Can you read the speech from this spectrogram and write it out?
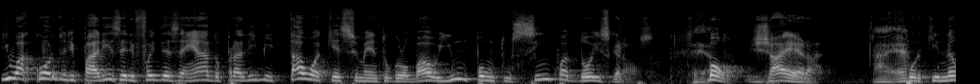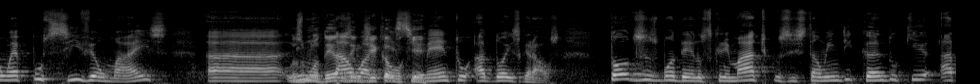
E o Acordo de Paris ele foi desenhado para limitar o aquecimento global em 1,5 a 2 graus. Certo. Bom, já era. Ah, é? Porque não é possível mais ah, Os limitar modelos o indicam o quê? aquecimento a 2 graus. Todos os modelos climáticos estão indicando que a-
